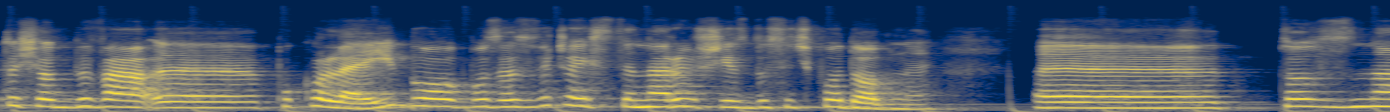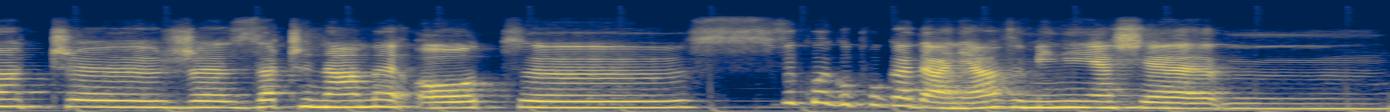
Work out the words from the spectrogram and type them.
to się odbywa e, po kolei, bo, bo zazwyczaj scenariusz jest dosyć podobny. E, to znaczy, że zaczynamy od e, zwykłego pogadania, wymienienia się, mm,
